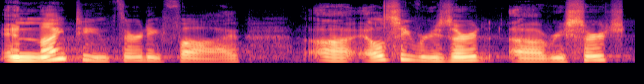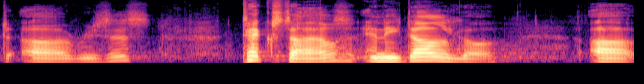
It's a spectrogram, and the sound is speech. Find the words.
In 1935, uh, Elsie uh, researched uh, resist textiles in Hidalgo. Uh,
